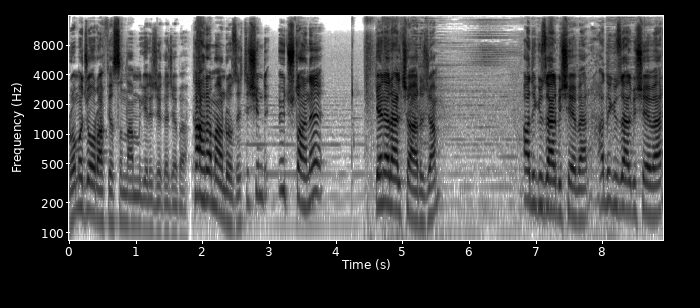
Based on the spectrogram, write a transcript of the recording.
Roma coğrafyasından mı gelecek acaba? Kahraman rozeti. Şimdi 3 tane general çağıracağım. Hadi güzel bir şey ver. Hadi güzel bir şey ver.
